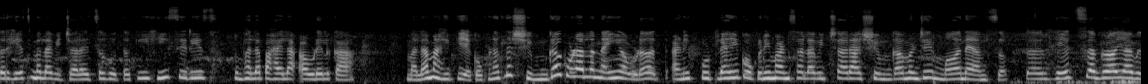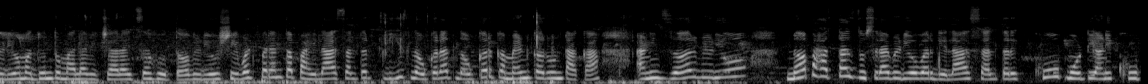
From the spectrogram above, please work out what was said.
तर हेच मला विचारायचं होतं की ही सिरीज तुम्हाला पाहायला आवडेल का? मला माहिती आहे कोकणातला शिमगा कोणाला नाही आवडत आणि कुठल्याही कोकणी माणसाला विचारा शिमगा म्हणजे मन आहे आमचं. तर हेच सगळं या व्हिडिओमधून तुम्हाला विचारायचं होतं. व्हिडिओ शेवटपर्यंत पाहिला असाल तर प्लीज लवकरात लवकर कमेंट करून टाका. आणि जर व्हिडिओ न पाहताच दुसऱ्या व्हिडिओवर गेला असाल तर खूप मोठी आणि खूप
